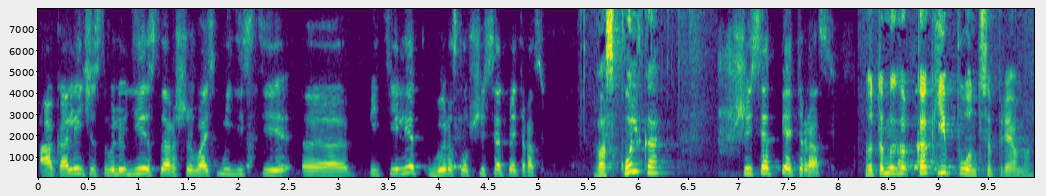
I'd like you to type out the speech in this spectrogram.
а количество людей старше 85 лет выросло в 65 раз. Во сколько? В 65 раз. Ну это мы как, как японцы прямо.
